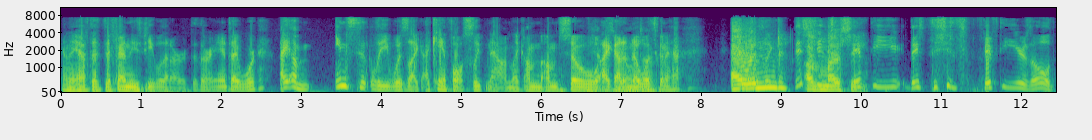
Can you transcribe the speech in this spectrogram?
and they have to defend these people that are that are anti-war. I um instantly was like, I can't fall asleep now. I'm like, I'm I'm so Yeah, I got to know what's gonna happen. Errand this of Mercy. 50, this, this shit's 50 years old.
